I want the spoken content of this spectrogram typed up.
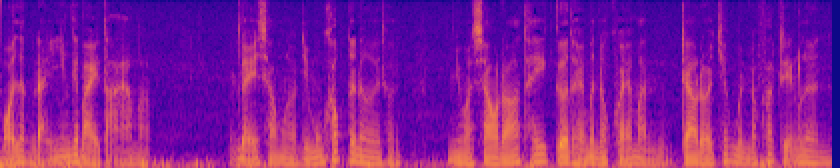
mỗi lần đẩy những cái bài tạ mà đẩy xong là chỉ muốn khóc tới nơi thôi. Nhưng mà sau đó thấy cơ thể mình nó khỏe mạnh, trao đổi chất mình nó phát triển lên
